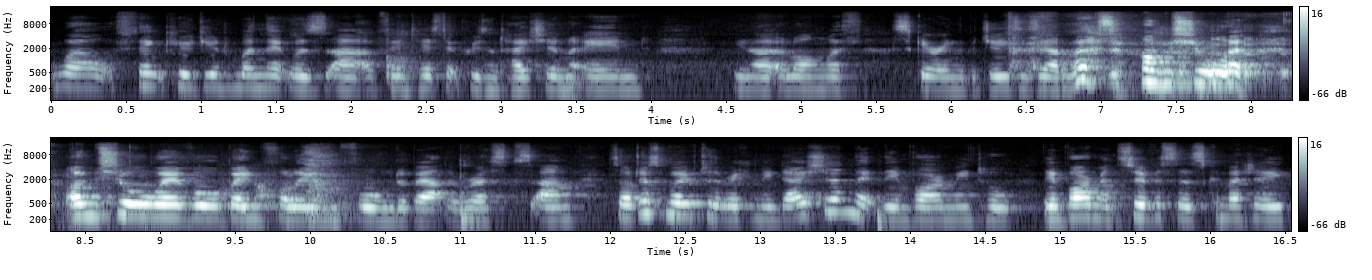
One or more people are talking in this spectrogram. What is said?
Well, thank you, gentlemen. That was uh, a fantastic presentation and, you know, along with scaring the bejesus out of us, I'm sure, I'm sure we've all been fully informed about the risks. Um, so I'll just move to the recommendation that the Environmental, the Environment Services Committee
